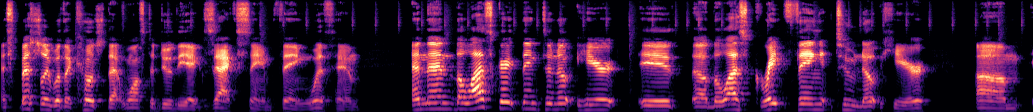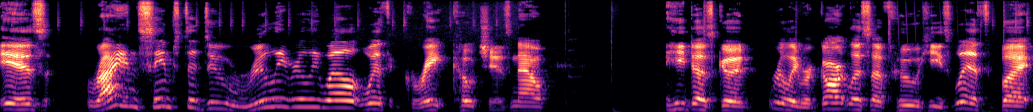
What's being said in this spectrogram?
especially with a coach that wants to do the exact same thing with him. And then the last great thing to note here is uh, the last great thing to note here um, is Ryan seems to do really, really well with great coaches. Now, he does good really regardless of who he's with, but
